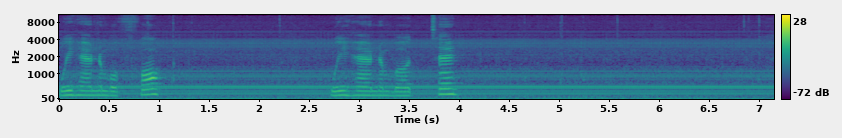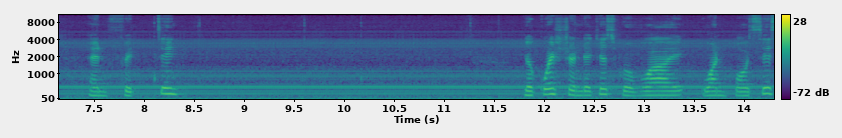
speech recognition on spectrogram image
we have number 4 we have number 10 and 15 the question they just provide 1.6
